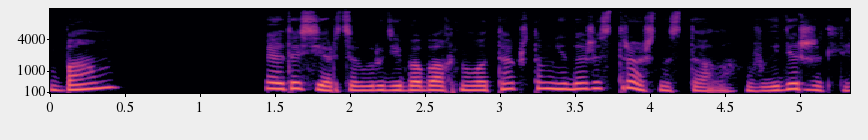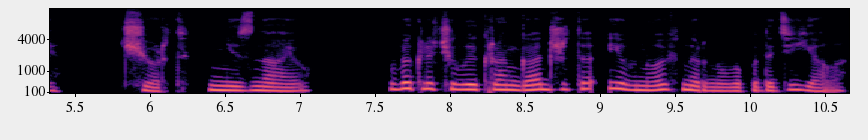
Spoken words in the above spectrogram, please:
Бам! Это сердце в груди бабахнуло так, что мне даже страшно стало. Выдержит ли? Черт, не знаю. Выключила экран гаджета и вновь нырнула под одеяло,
